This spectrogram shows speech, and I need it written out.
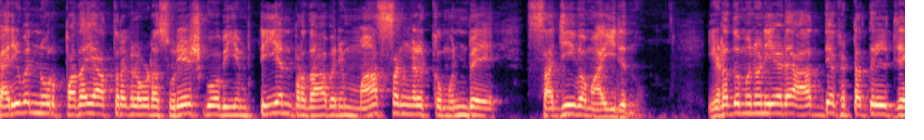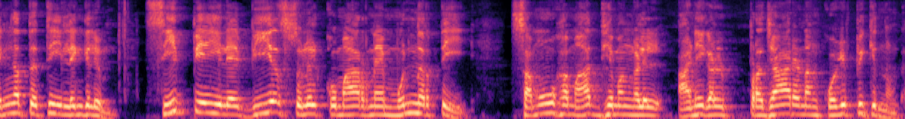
കരുവന്നൂർ പദയാത്രകളോട് സുരേഷ് ഗോപിയും ടി എൻ പ്രതാപനും മാസങ്ങൾക്ക് മുൻപേ സജീവമായിരുന്നു. ഇടതുമുന്നണിയുടെ ആദ്യഘട്ടത്തിൽ രംഗത്തെത്തിയില്ലെങ്കിലും സി പി ഐയിലെ വി എസ് സുനിൽകുമാറിനെ മുൻനിർത്തി സമൂഹ മാധ്യമങ്ങളിൽ അണികൾ പ്രചാരണം കൊഴിപ്പിക്കുന്നുണ്ട്.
